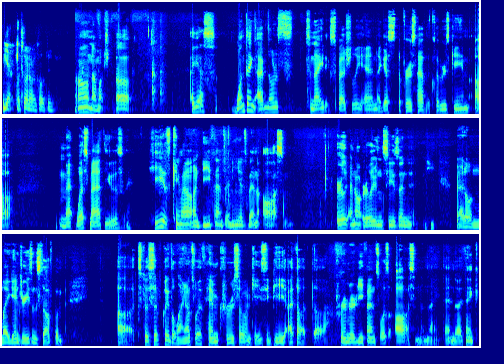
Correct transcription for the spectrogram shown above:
Yeah, what's going on, Colton? Oh, not much. Uh, I guess one thing I've noticed tonight, especially, and I guess the first half of the Clippers game, uh, Matt, Wes Matthews, he has came out on defense and he has been awesome. Early, I know earlier in the season, he battling leg injuries and stuff, but uh, specifically the lineups with him, Caruso, and KCP, I thought the perimeter defense was awesome tonight, and I think.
